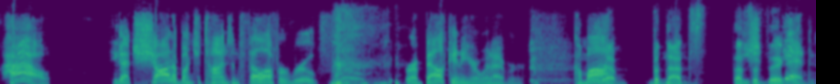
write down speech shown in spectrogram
How? He got shot a bunch of times and fell off a roof or a balcony or whatever. Come on. Yep, but that's that's He the thing. Dead.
